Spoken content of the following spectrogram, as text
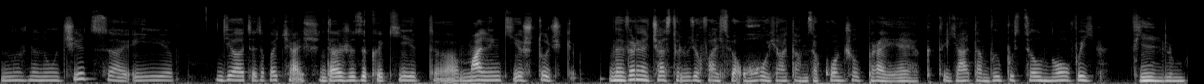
Нужно научиться и делать это почаще, даже за какие-то маленькие штучки. Наверное, часто люди хвалят себя, о, я там закончил проект, я там выпустил новый фильм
